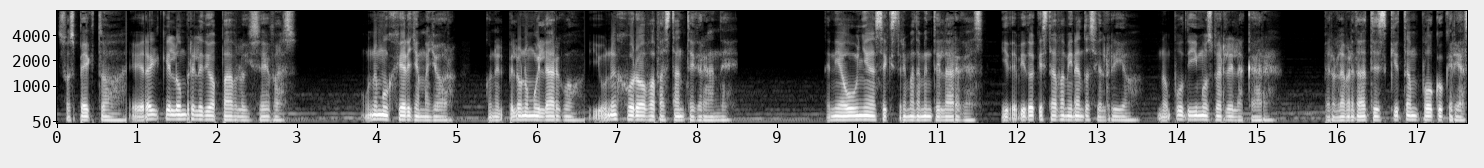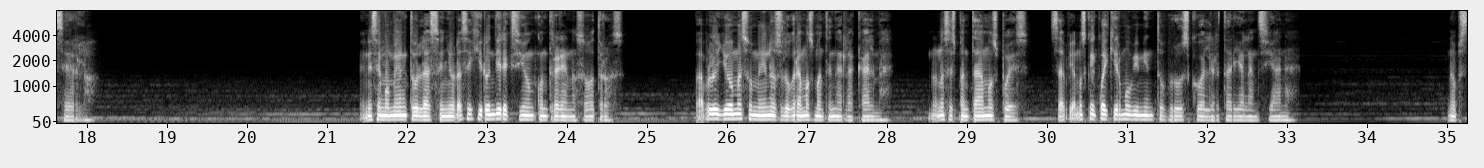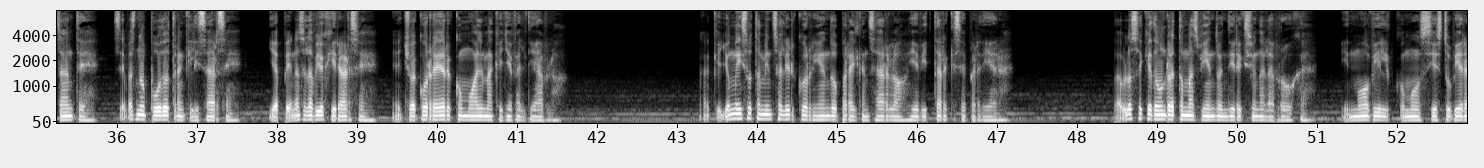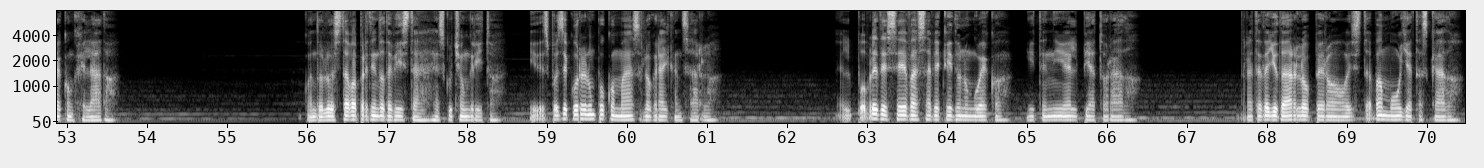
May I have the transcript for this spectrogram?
Su aspecto era el que el hombre le dio a Pablo y Sebas. Una mujer ya mayor, con el pelo no muy largo y una joroba bastante grande. Tenía uñas extremadamente largas y debido a que estaba mirando hacia el río, no pudimos verle la cara pero la verdad es que tampoco quería hacerlo. En ese momento la señora se giró en dirección contraria a nosotros. Pablo y yo más o menos logramos mantener la calma. No nos espantamos, pues sabíamos que cualquier movimiento brusco alertaría a la anciana. No obstante, Sebas no pudo tranquilizarse y apenas la vio girarse, echó a correr como alma que lleva el diablo. Aquello me hizo también salir corriendo para alcanzarlo y evitar que se perdiera. Pablo se quedó un rato más viendo en dirección a la bruja, inmóvil como si estuviera congelado. Cuando lo estaba perdiendo de vista, escuché un grito, y después de correr un poco más logré alcanzarlo. El pobre de Sebas había caído en un hueco y tenía el pie atorado. Traté de ayudarlo, pero estaba muy atascado.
